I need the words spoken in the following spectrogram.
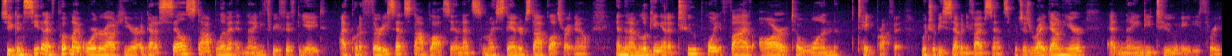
So you can see that I've put my order out here. I've got a sell stop limit at 93.58. I put a 30 cent stop loss in. That's my standard stop loss right now. And then I'm looking at a 2.5 R to 1 take profit, which would be 75 cents, which is right down here at 92.83.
